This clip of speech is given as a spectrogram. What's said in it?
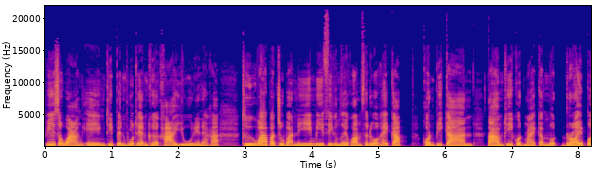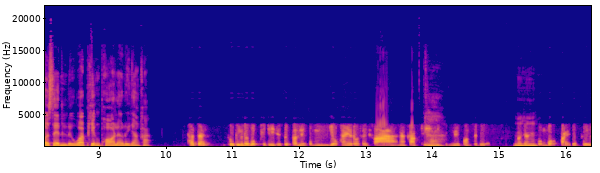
พี่สว่างเองที่เป็นผู้แทนเครือข่ายอยู่นี่นะคะ ถือว่าปัจจุบันนี้มีสิ่งอำนวยความสะดวกให้กับคนพิการตามที่กฎหมายกำหนดร้อยเปอร์เซ็นหรือว่าเพียงพอแล้วหรือยังคะ ถ้าจะพูดถึงระบบที่ดีที่สุดตอนนี้ผมยกให้รถไฟฟ้านะครับ ที่มีสิ่งมีความสะดวก ก็อย่างที่ผมบอกไปก็คือ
